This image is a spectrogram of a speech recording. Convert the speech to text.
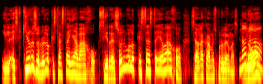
Y lo- es que quiero resolver lo que está hasta ahí abajo. Si resuelvo lo que está hasta ahí abajo, se van a acabar mis problemas. No, no, no,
